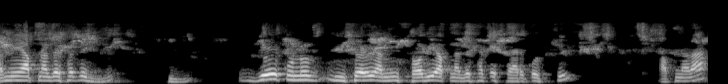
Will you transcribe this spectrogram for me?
আমি আপনাদের সাথে যে- কোনো বিষয়ে আমি সবই আপনাদের সাথে শেয়ার করছি। আপনারা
